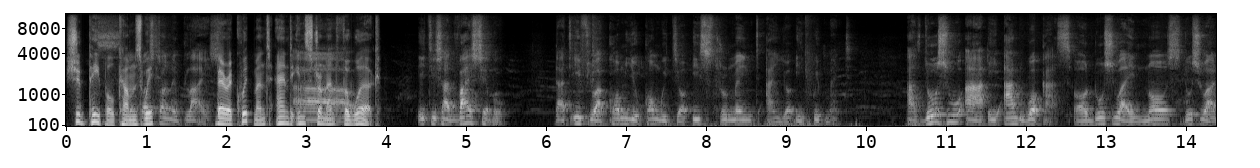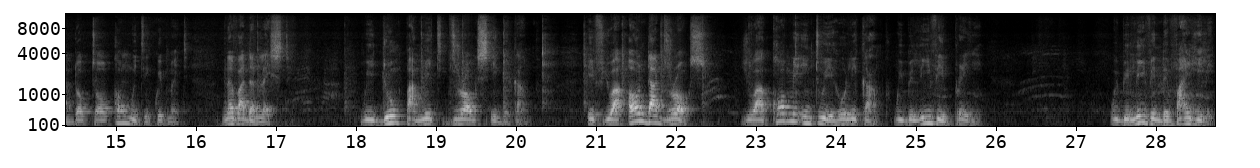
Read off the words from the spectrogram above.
Should people comes The with implies their equipment and instrument for work? It is advisable that if you are coming, you come with your instrument and your equipment. As those who are a hand workers or those who are a nurse, those who are a doctor, come with equipment. Nevertheless, we don't permit drugs in the camp. If you are under drugs, you are coming into a holy camp. We believe in praying. We believe in divine healing,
